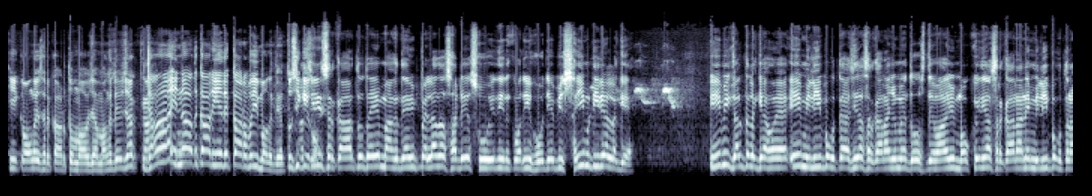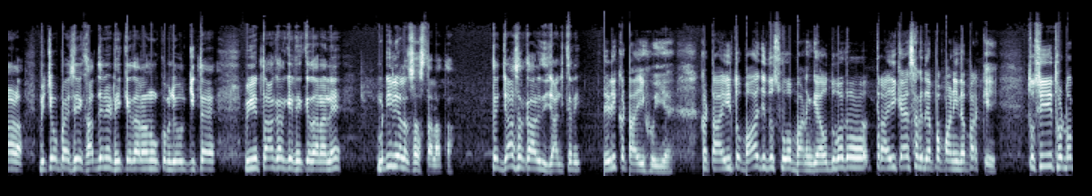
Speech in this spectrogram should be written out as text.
ਕੀ ਕਹੋਗੇ ਸਰਕਾਰ ਤੋਂ ਮੁਆਵਜ਼ਾ ਮੰਗਦੇ ਹੋ ਜਾਂ ਜਾਂ ਇਹਨਾਂ ਅਧਿਕਾਰੀਆਂ ਦੇ ਕਾਰਵਾਈ ਮੰਗਦੇ ਹੋ? ਤੁਸੀਂ ਕੀ ਅਸੀਂ ਕਹੋ ਸਰਕਾਰ ਤੋਂ ਤਾਂ ਇਹ ਮੰਗਦੇ ਆ ਵੀ ਪਹਿਲਾਂ ਤਾਂ ਸਾਡੇ ਸੂਏ ਦੀ ਇਨਕੁਆਰੀ ਹੋ ਜਾਏ ਵੀ ਸਹੀ ਮਟੀਰੀਅਲ ਲੱਗਿਆ ਇਹ ਵੀ ਗਲਤ ਲੱਗਿਆ ਹੋਇਆ ਇਹ ਮਿਲੀ ਭੁਗਤ ਹੈ ਅਸੀਂ ਤਾਂ ਸਰਕਾਰਾਂ ਮੈਂ ਦੋਸ਼ ਦੇਵਾਂ ਵੀ ਮੌਕੇ ਦੀਆਂ ਸਰਕਾਰਾਂ ਨੇ ਮਿਲੀ ਭੁਗਤ ਨਾਲ ਵਿੱਚੋਂ ਪੈਸੇ ਖਾਦੇ ਨੇ ਠੇਕੇਦਾਰਾਂ ਨੂੰ ਕਮਜ਼ੋਰ ਕੀਤਾ ਹੈ ਵੀ ਤਾਂ ਕਰਕੇ ਠੇਕੇਦਾਰਾਂ ਨੇ ਮਟੀਰੀਅਲ ਸਸਤਾ ਲਾਤਾ। ਤੇ ਜਾਂ ਸਰਕਾਰ ਦੀ ਜਾਂਚ ਕਰੇ। ਜਿਹੜੀ ਕਟਾਈ ਹੋਈ ਹੈ। ਕਟਾਈ ਤੋਂ ਬਾਅਦ ਜਦੋਂ ਸੂਆ ਬਣ ਗਿਆ ਉਦੋਂ ਬਾਅਦ ਤਰਾਈ ਕਹਿ ਸਕਦੇ ਆਪਾਂ ਪਾਣੀ ਦਾ ਭਰ ਕੇ। ਤੁਸੀਂ ਤੁਹਾਡਾ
